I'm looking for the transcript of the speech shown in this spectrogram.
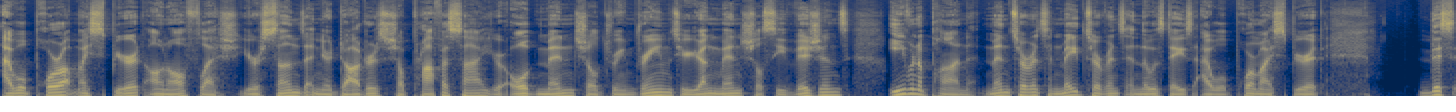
I will pour out my spirit on all flesh. Your sons and your daughters shall prophesy. Your old men shall dream dreams. Your young men shall see visions. Even upon men servants and maidservants in those days, I will pour my spirit. This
